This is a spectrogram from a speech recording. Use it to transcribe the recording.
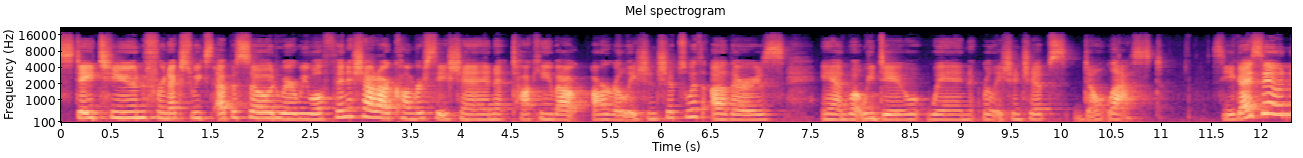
Stay tuned for next week's episode where we will finish out our conversation talking about our relationships with others and what we do when relationships don't last. See you guys soon.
